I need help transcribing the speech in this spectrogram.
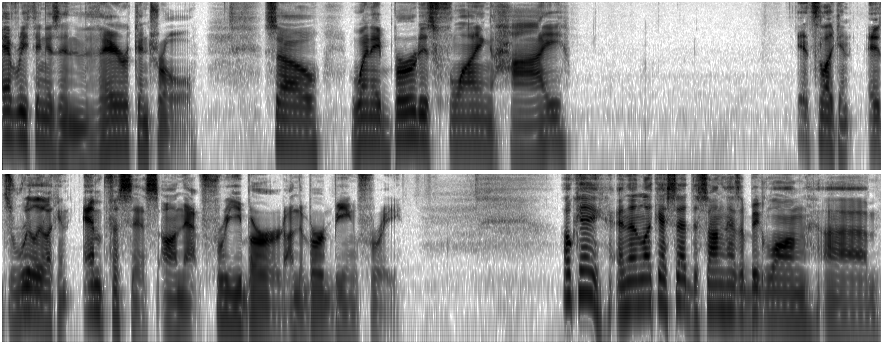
Everything is in their control. So when a bird is flying high, it's like an it's really like an emphasis on that free bird, on the bird being free. Okay, and then like I said, the song has a big long um,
